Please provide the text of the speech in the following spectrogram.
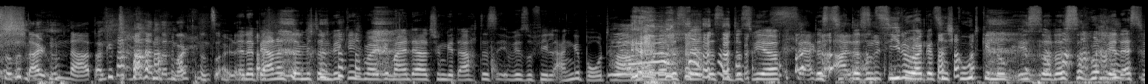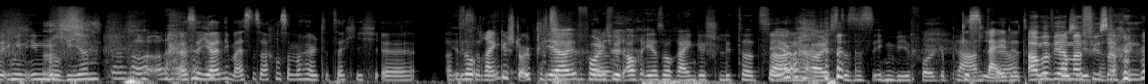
so total unnahbar getan, dann wollten uns alle. Ja, der Bernhard hat nämlich dann wirklich mal gemeint, er hat schon gedacht, dass wir so viel Angebot haben oder dass wir, dass, dass wir dass, dass uns Cedar Records nicht gut genug ist oder so und wir deswegen ihn ignorieren. Also ja, die meisten Sachen sind wir halt tatsächlich äh, ein bisschen so, reingestolpert. Ja, voll. Ich würde auch eher so reingeschlittert sagen, ja. als dass es irgendwie voll geplant Geslidet. Aber wir haben auch viele Sachen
